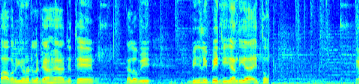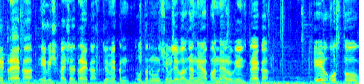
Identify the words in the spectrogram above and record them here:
ਪਾਵਰ ਯੂਨਿਟ ਲੱਗਿਆ ਹੋਇਆ, ਜਿੱਥੇ ਕਹ ਲਓ ਵੀ ਬਿਜਲੀ ਭੇਜੀ ਜਾਂਦੀ ਆ ਇੱਥੋਂ। ਇਹ ਟਰੈਕ ਆ, ਇਹ ਵੀ ਸਪੈਸ਼ਲ ਟਰੈਕ ਆ। ਜਿਵੇਂ ਉਧਰ ਨੂੰ ਸ਼ਿਮਲੇ ਵੱਲ ਜਾਂਦੇ ਆ ਆਪਾਂ ਨੈਰੋ ਗੇਜ ਟਰੈਕ ਆ। ਇਹ ਉਸ ਤੋਂ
